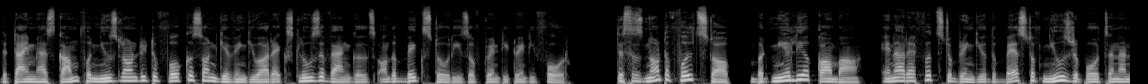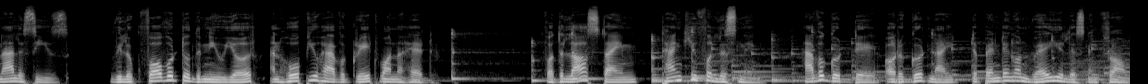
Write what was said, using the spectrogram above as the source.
The time has come for News Laundry to focus on giving you our exclusive angles on the big stories of 2024. This is not a full stop, but merely a comma in our efforts to bring you the best of news reports and analyses. We look forward to the new year and hope you have a great one ahead. For the last time, thank you for listening. Have a good day or a good night, depending on where you're listening from.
